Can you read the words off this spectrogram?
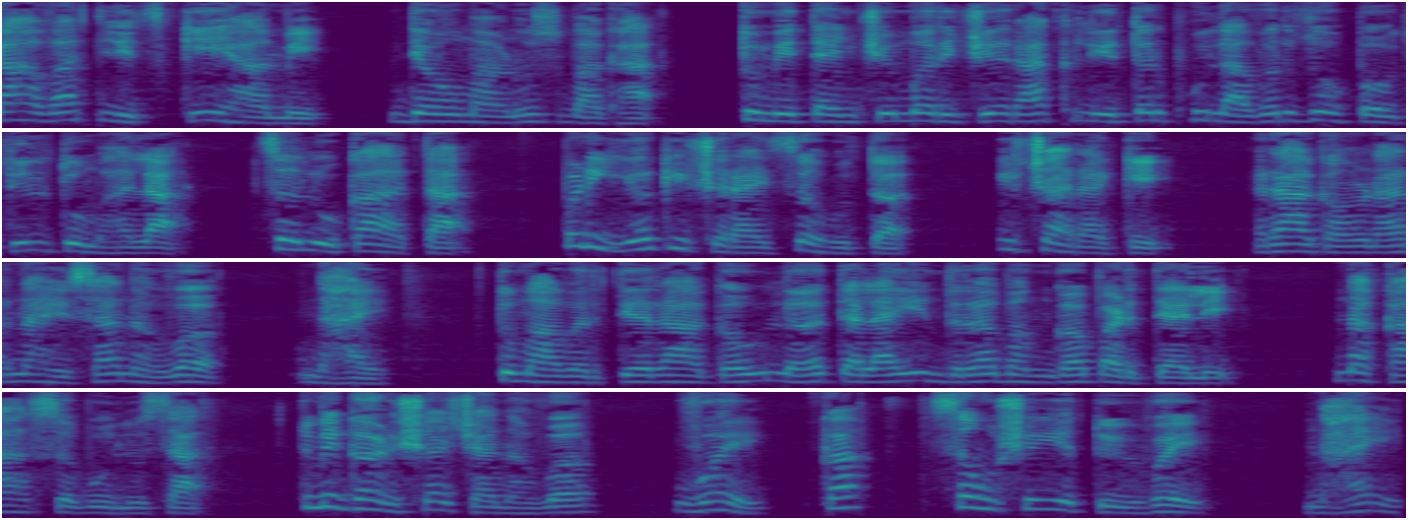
गावातलीच की ह्या मी? देव माणूस बघा. तुम्ही त्यांची मर्जी राखली तर फुलावर झोपवतील तुम्हाला. चलू का आता? पण यक इचरायचं होतं. इचारा की रागावणार नाहीसा नव नाही. तुम्हावरती रागवलं त्याला इंद्रभंग पडत्याली. नका असं बोलूसा. तुम्ही घडशाच्या नव वय का? संशय येतोय वय नाही.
